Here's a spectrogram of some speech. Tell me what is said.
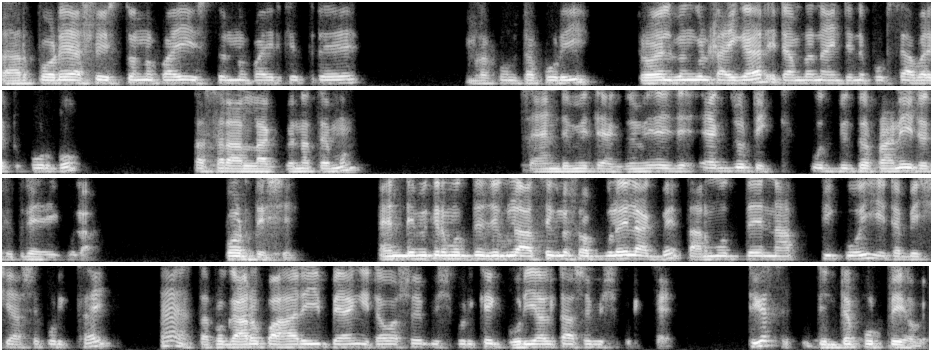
তারপরে আসো স্তন্যপায়ী, স্তন্যপায়ীর ক্ষেত্রে আমরা কোনটা পড়ি? রয়্যাল বেঙ্গল টাইগার, এটা আমরা নাইন টেনে পড়ছি, আবার একটু পড়ব। তাছাড়া আর লাগবে না তেমন। স্যান্ডেমিট, একজমি এই যে একজোটিক উদ্ভিদ বা প্রাণী, এটার ক্ষেত্রে এইগুলা। পরদেশে। এন্ডেমিকের মধ্যে যেগুলো আছে, এগুলো সবগুলোই লাগবে। তার মধ্যে নাত্তিকই এটা বেশি আসে পরীক্ষায়। হ্যাঁ? তারপর গারো, পাহাড়ি ব্যাং এটাও আসে বেশি পরীক্ষায়, ঘড়িয়ালটা আসে বেশি পরীক্ষায়। ঠিক আছে? তিনটা পড়তেই হবে।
